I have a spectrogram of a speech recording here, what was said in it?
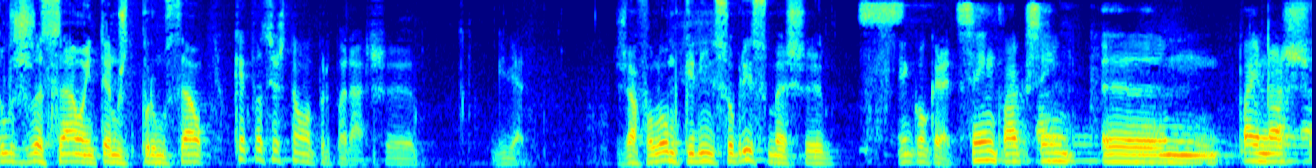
legislação, em termos de promoção, o que é que vocês estão a preparar, eh, Guilherme? Já falou um bocadinho sobre isso, mas eh, em concreto. Sim, claro que sim. Uh, bem, nós,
